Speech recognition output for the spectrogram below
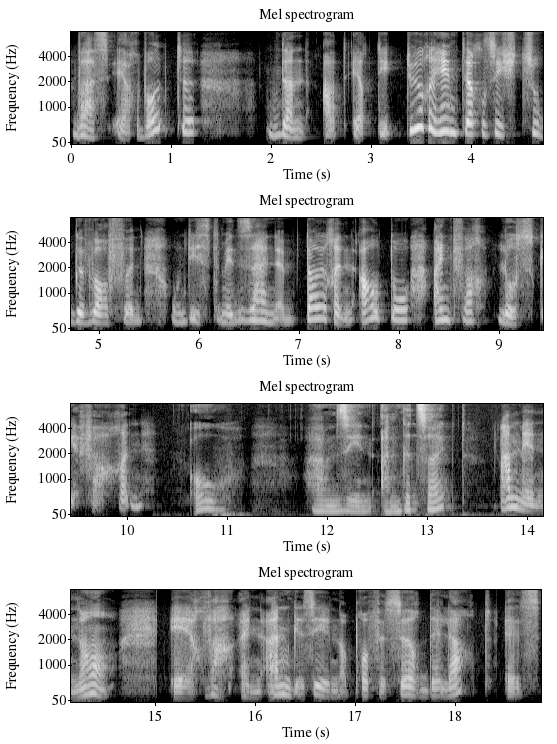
was er wollte. Dann hat er die Türe hinter sich zugeworfen und ist mit seinem teuren Auto einfach losgefahren. Oh, haben Sie ihn angezeigt? Ah, mais non. Er war ein angesehener Professeur Delart. Es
